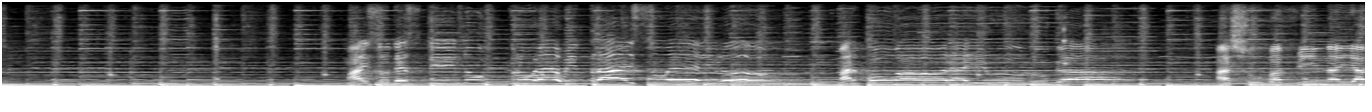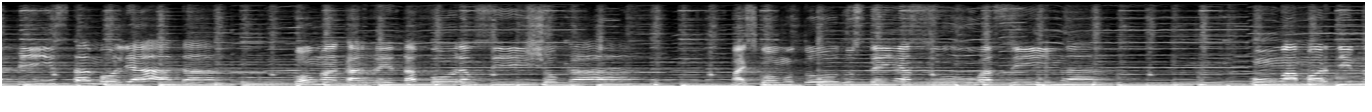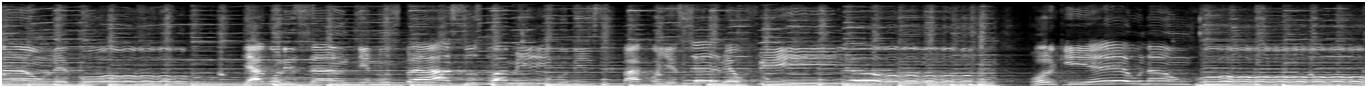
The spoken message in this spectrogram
Mas o destino cruel e traiçoeiro marcou a hora e o lugar. A chuva fina e a pista molhada, com a carreta foram se chocar. Mas como todos têm a sua sina, uma morte não levou. E agonizante nos braços do amigo diz: Vá conhecer meu filho, porque eu não vou.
